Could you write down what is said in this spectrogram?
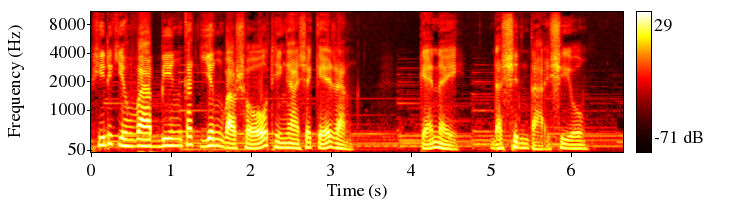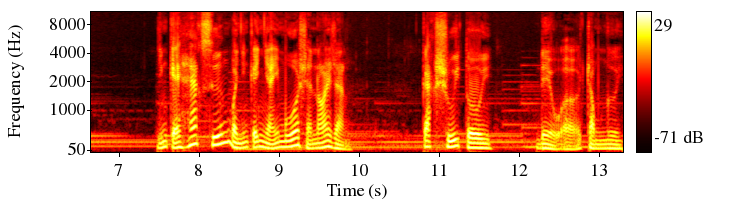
Khi Đức Giê-hô-va biên các dân vào sổ thì Ngài sẽ kể rằng kẻ này đã sinh tại Siôn. Những kẻ hát sướng và những kẻ nhảy múa sẽ nói rằng các suối tôi đều ở trong ngươi.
